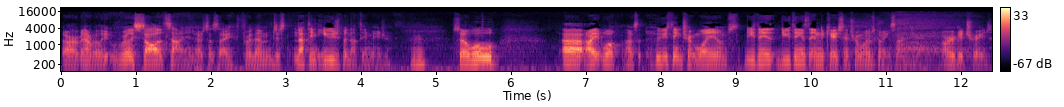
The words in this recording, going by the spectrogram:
or not really really solid signings, I should say, for them. Just nothing huge, but nothing major. Mhm. So we'll. Uh, I well, I was, who do you think Trent Williams? Do you think do you think is the indication that Trent Williams is going to get signed here or get traded?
